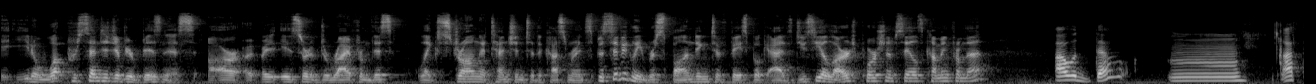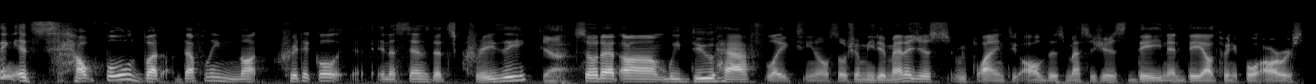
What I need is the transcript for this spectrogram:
you know what percentage of your business are is sort of derived from this like strong attention to the customer and specifically responding to Facebook ads. Do you see a large portion of sales coming from that? I would def- um, I think it's helpful, but definitely not critical in a sense that's crazy. Yeah. So that um, we do have like you know social media managers replying to all these messages day in and day out, 24 hours.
